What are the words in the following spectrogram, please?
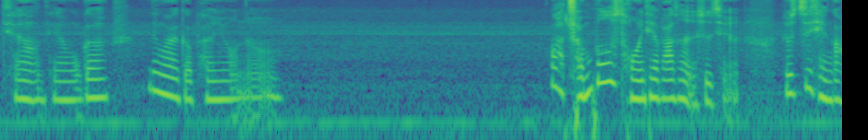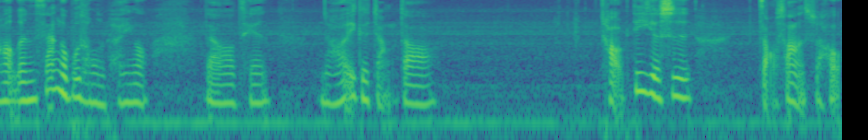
前两天我跟另外一个朋友呢。哇，全部都是同一天发生的事情，就之前刚好跟三个不同的朋友聊聊天，然后一个讲到，好，第一个是早上的时候，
